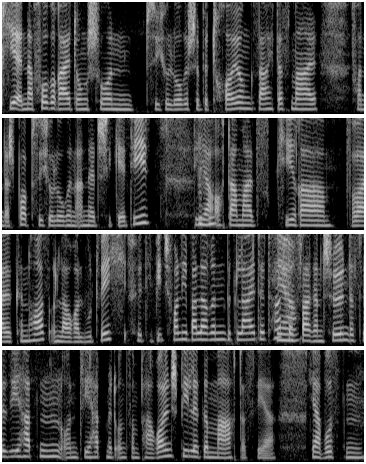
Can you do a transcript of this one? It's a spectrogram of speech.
hier in der Vorbereitung schon psychologische Betreuung, sage ich das mal, von der Sportpsychologin Annette Schigetti, die mhm. ja auch damals Kira Walkenhorst und Laura Ludwig für die Beachvolleyballerinnen begleitet hat. Ja. Das war ganz schön, dass wir sie hatten und die hat mit uns ein paar Rollenspiele gemacht, dass wir ja wussten,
